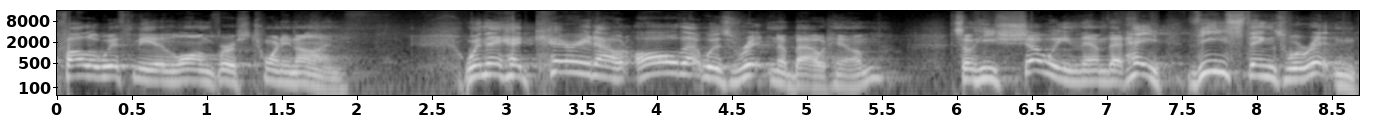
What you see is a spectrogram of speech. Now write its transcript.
Follow with me along verse 29. When they had carried out all that was written about him, so he's showing them that, hey, these things were written.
